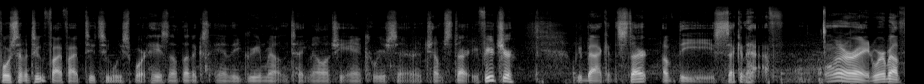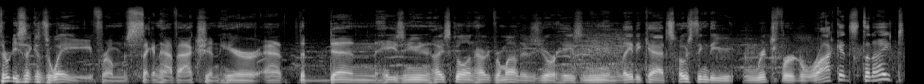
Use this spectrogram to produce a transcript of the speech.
472-5522. We support Hazen Athletics and the Green Mountain Technology and Career Center jumpstart your future. Be back at the start of the second half. All right, we're about 30 seconds away from second half action here at the Den, Hazen Union High School in Hardwick, Vermont. It is your Hazen Union Lady Cats hosting the Richford Rockets tonight.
